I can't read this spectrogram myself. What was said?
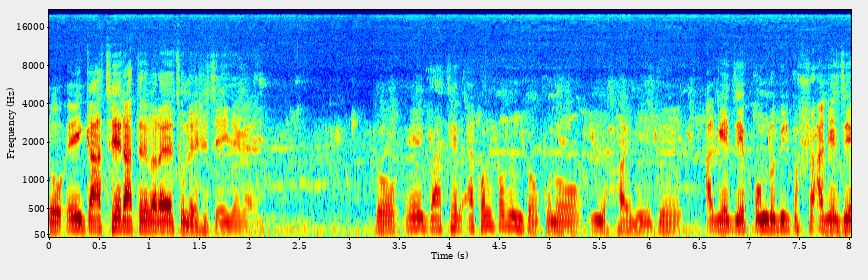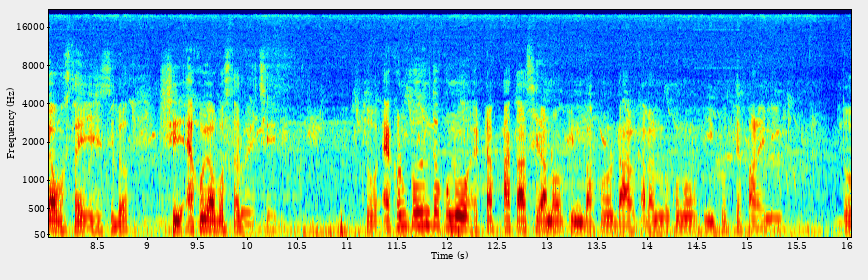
তো এই গাছে রাতের বেলায় চলে এসেছে এই জায়গায়। তো এই গাছের এখন পর্যন্ত কোনো ই হয়নি যে আগে যে পনেরো বিশ বছর আগে যে অবস্থায় এসেছিল, সেই একই অবস্থা রয়েছে। তো এখন পর্যন্ত কোনো একটা পাতা ছিঁড়ানোর কিংবা কোনো ডাল কাটানোর কোনো ই করতে পারেনি। তো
